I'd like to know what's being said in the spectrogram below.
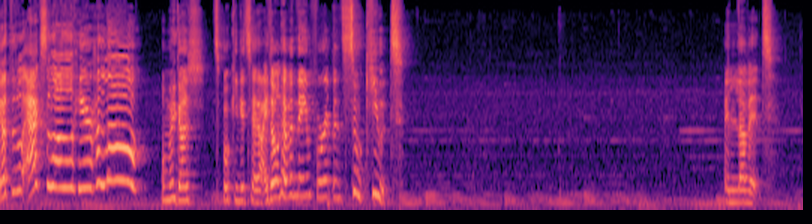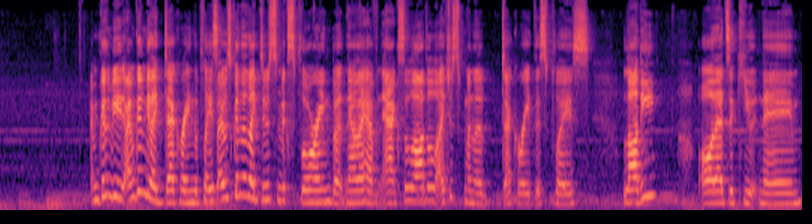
Got the little axolotl here, hello! Oh my gosh, it's poking its head I don't have a name for it, but it's so cute. I love it. I'm gonna be I'm gonna be like decorating the place. I was gonna like do some exploring, but now that I have an axolotl, I just wanna decorate this place. Lottie? Oh, that's a cute name.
